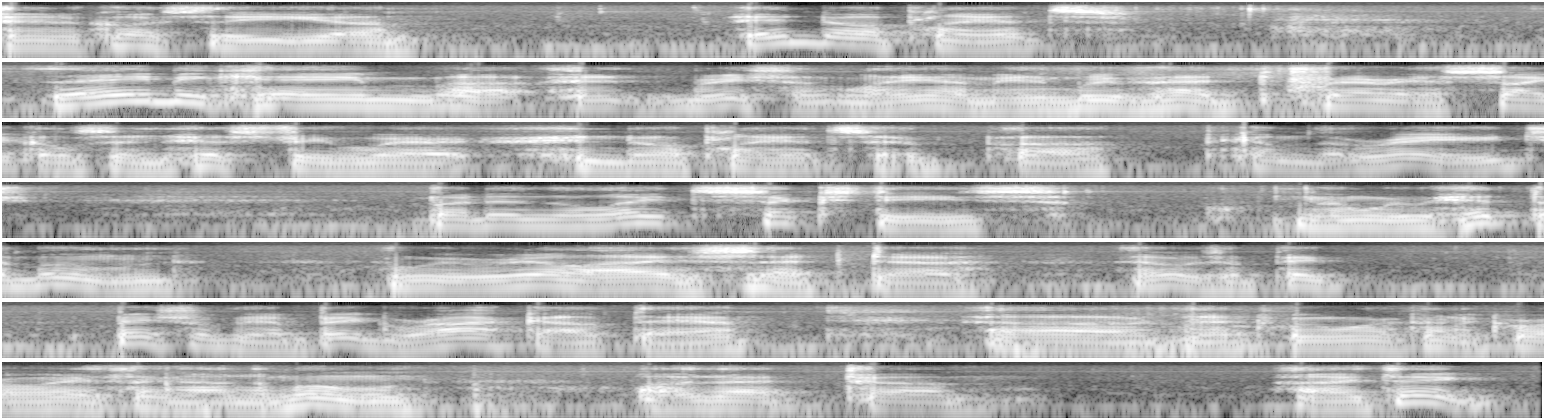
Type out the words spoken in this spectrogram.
And of course, the uh, indoor plants, they became, uh, recently, I mean, we've had various cycles in history where indoor plants have uh, become the rage. But in the late 60s, when we hit the moon, and we realized that uh, there was a big basically a big rock out there uh, that we weren't going to grow anything on the moon. That um, I think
